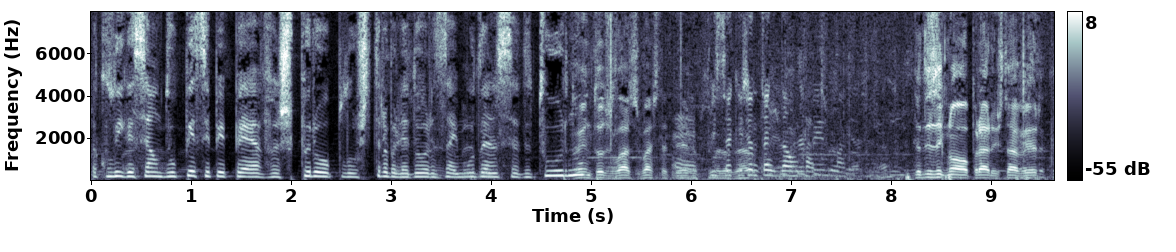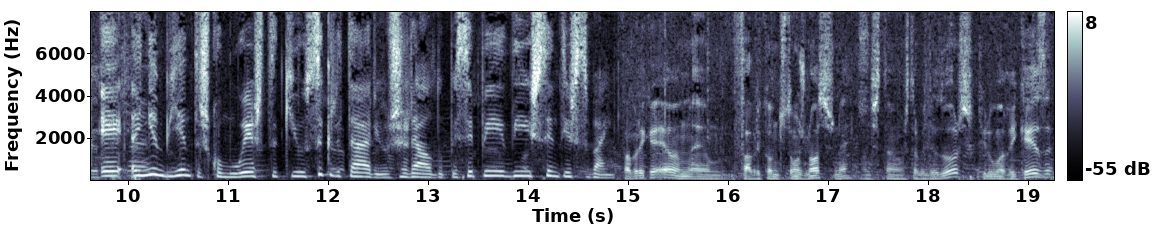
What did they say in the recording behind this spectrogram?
A coligação do PCP-PEV esperou pelos trabalhadores em mudança de turno. Vêm todos lados debaixo da terra. É, isso é que a gente tem que dar um rato. Dizem que não há operário, está a ver? É em ambientes como este que o secretário-geral do PCP diz sentir-se bem. A fábrica é, um, é uma fábrica onde estão os nossos, né? onde estão os trabalhadores, que criam a riqueza.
